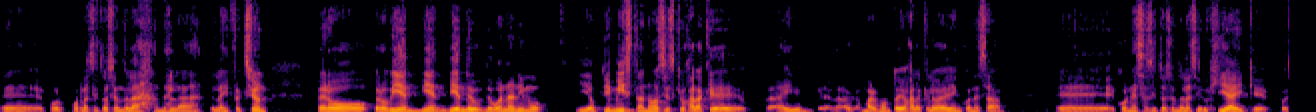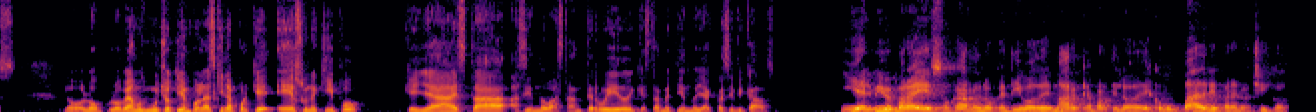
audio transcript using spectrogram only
eh, por, por, la situación de la, de la, de la, infección, pero, pero bien, bien, bien de, buen ánimo y optimista, ¿no? Así es que ojalá que ahí Mark Montoya, ojalá que le vaya bien con esa, eh, con esa situación de la cirugía y que pues lo, lo, lo veamos mucho tiempo en la esquina porque es un equipo que ya está haciendo bastante ruido y que está metiendo ya clasificados. Y él vive para eso, Carlos, el objetivo de Mark, aparte lo, es como un padre para los chicos.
